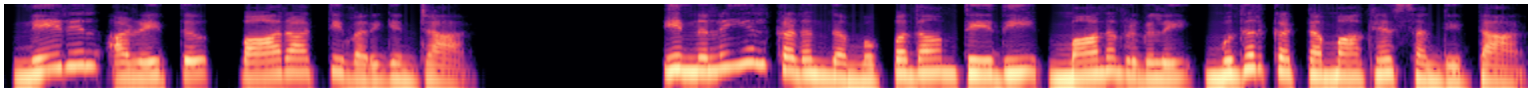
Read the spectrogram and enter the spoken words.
நேரில் அழைத்து பாராட்டி வருகின்றார். இந்நிலையில் கடந்த முப்பதாம் தேதி மாணவர்களை முதற்கட்டமாக சந்தித்தார்.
